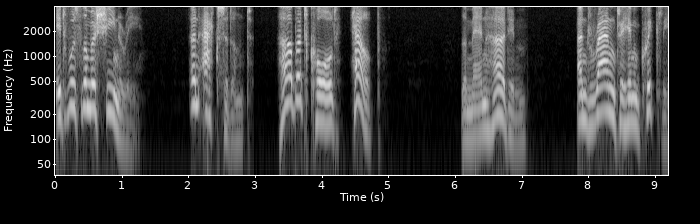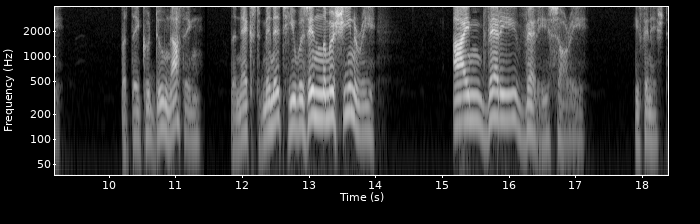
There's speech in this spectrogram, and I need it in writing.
It was the machinery. An accident. Herbert called help. The men heard him and ran to him quickly, but they could do nothing. The next minute he was in the machinery. I'm very, very sorry, he finished.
